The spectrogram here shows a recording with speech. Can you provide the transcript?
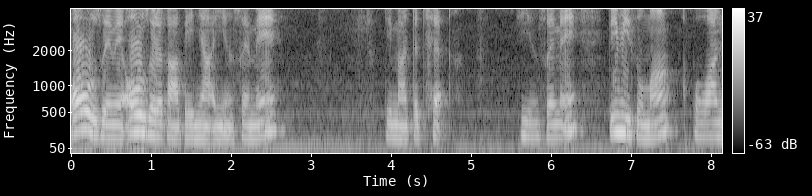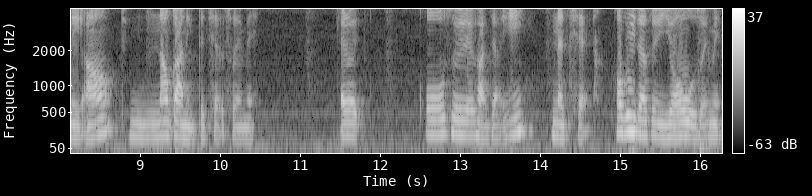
အောကိုဆွဲမယ်အောကိုဆွဲတဲ့အခါဘေးညာအရင်ဆွဲမယ်ဒီမှာတစ်ချက်အ ရင်ဆွဲမယ်ပြီးပြီဆိုမှအပေါ်ကနေအောင်ဒီနောက်ကနေတစ်ချက်ဆွဲမယ်အဲ့တော့အိုးဆွဲတဲ့ခါကျရင်နှစ်ချက်ဟုတ်ပြီဒါဆိုရင်ရောကိုဆွဲမယ်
